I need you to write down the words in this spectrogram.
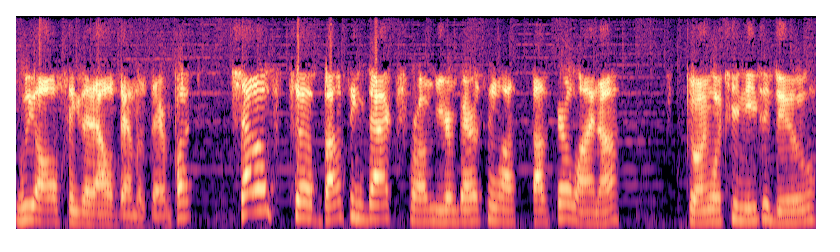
We all think that Alabama's there. But shout out to bouncing back from your embarrassing loss to South Carolina, doing what you need to do,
